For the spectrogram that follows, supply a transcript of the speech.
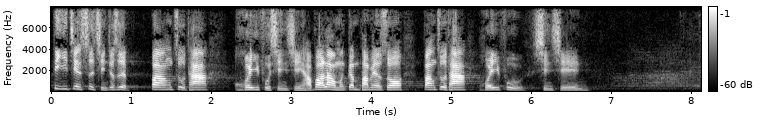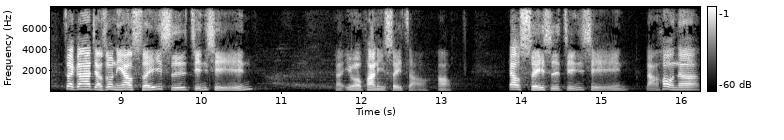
第一件事情，就是帮助他恢复信心，好不好？让我们跟旁边人说，帮助他恢复信心。再跟他讲说，你要随时警醒，啊，因为我怕你睡着啊，要随时警醒。然后呢，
